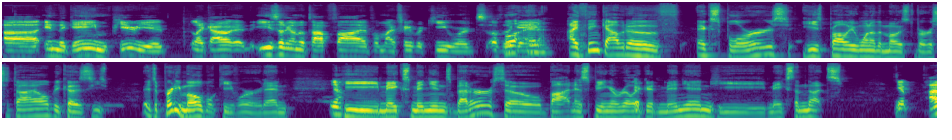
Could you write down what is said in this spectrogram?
uh, in the game. Period. Like I, easily on the top five of my favorite keywords of the Well, game. I think out of explorers, he's probably one of the most versatile because he's it's a pretty mobile keyword and Yeah. he makes minions better. So botanist being a really Yep. good minion, he makes them nuts. Yep, I,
